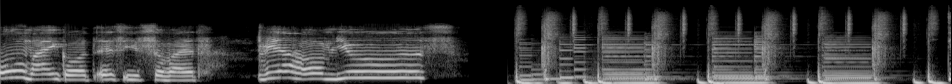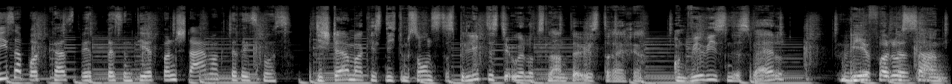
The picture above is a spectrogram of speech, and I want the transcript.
Oh mein Gott, es ist soweit. Wir haben News. Dieser Podcast wird präsentiert von Steiermark Tourismus. Die Steiermark ist nicht umsonst das beliebteste Urlaubsland der Österreicher. Und wir wissen es, weil wir vor das sind.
